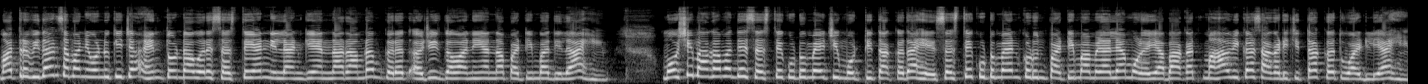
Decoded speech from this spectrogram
मात्र विधानसभा निवडणुकीच्या ऐन तोंडावर सस्ते यांनी लांडगे यांना रामराम करत अजित गव्हाणे यांना पाठिंबा दिला आहे. मोशी भागामध्ये सस्ते कुटुंबियाची मोठी ताकद आहे. सस्ते कुटुंबियांकडून पाठिंबा मिळाल्यामुळे या भागात महाविकास आघाडीची ताकद वाढली आहे.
